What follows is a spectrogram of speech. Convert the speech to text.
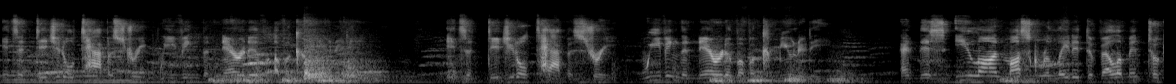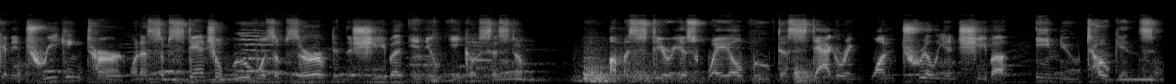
It's a digital tapestry weaving the narrative of a community. It's a digital tapestry weaving the narrative of a community. And this Elon Musk related development took an intriguing turn when a substantial move was observed in the Shiba Inu ecosystem. A mysterious whale moved a staggering 1 trillion Shiba Inu tokens,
